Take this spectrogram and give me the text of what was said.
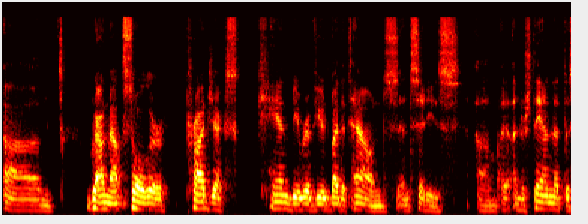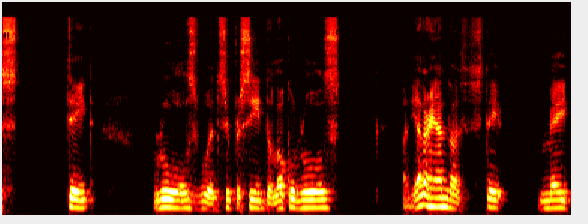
um, ground mount solar projects can be reviewed by the towns and cities. Um, I understand that the state rules would supersede the local rules. On the other hand, the state may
